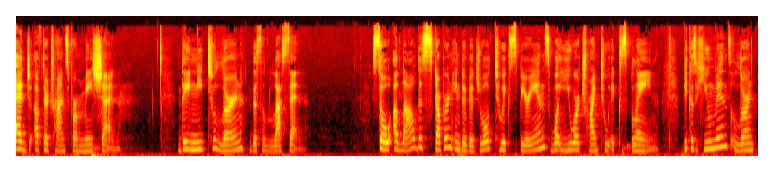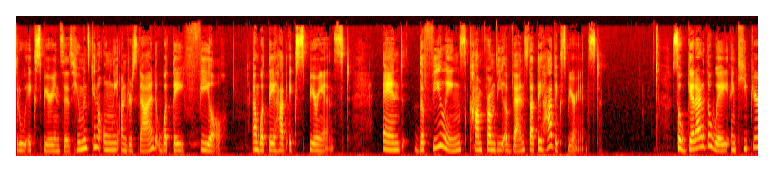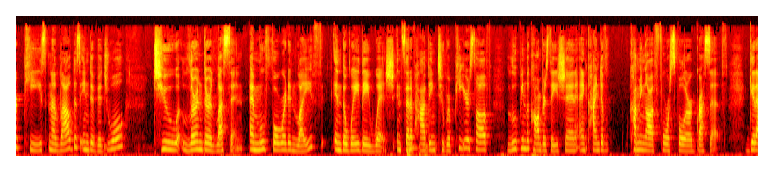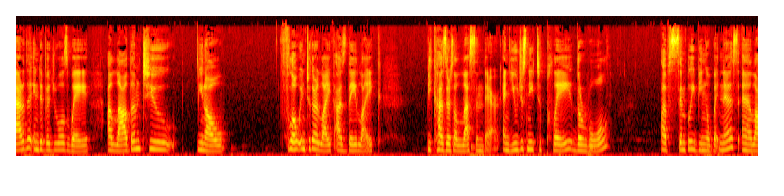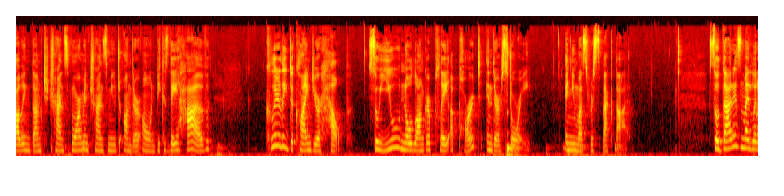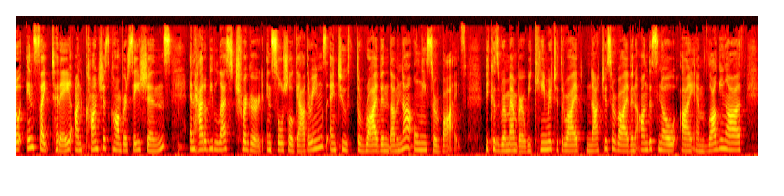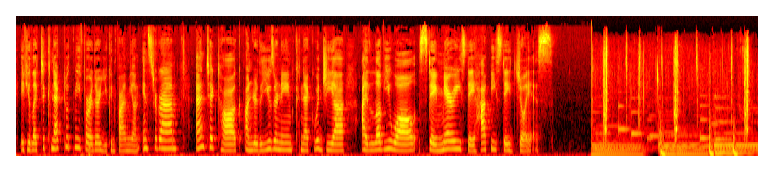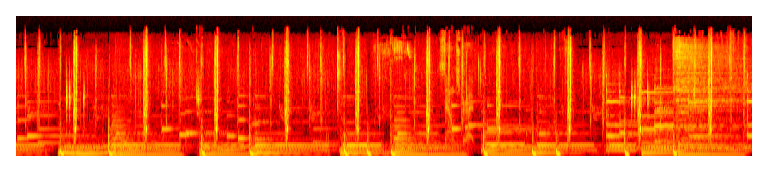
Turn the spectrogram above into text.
edge of their transformation. They need to learn this lesson so allow this stubborn individual to experience what you are trying to explain. Because humans learn through experiences. Humans can only understand what they feel and what they have experienced. And the feelings come from the events that they have experienced. So get out of the way and keep your peace and allow this individual to learn their lesson and move forward in life in the way they wish instead of having to repeat yourself, looping the conversation, and kind of coming off forceful or aggressive. Get out of the individual's way, allow them to, you know, flow into their life as they like because there's a lesson there. And you just need to play the role of simply being a witness and allowing them to transform and transmute on their own because they have clearly declined your help. So you no longer play a part in their story, and you must respect that. So, that is my little insight today on conscious conversations and how to be less triggered in social gatherings and to thrive in them, not only survive Because remember, we came here to thrive, not to survive. And on this note, I am logging off. If you'd like to connect with me further, you can find me on Instagram and TikTok under the username Connect with Jia. I love you all. Stay merry, stay happy, stay joyous.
